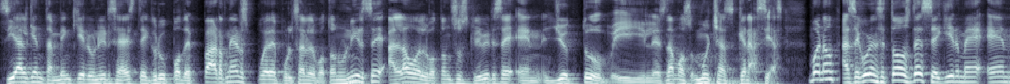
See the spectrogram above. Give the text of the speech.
Si alguien también quiere unirse a este grupo de partners, puede pulsar el botón unirse al lado del botón suscribirse en YouTube y les damos muchas gracias. Bueno, asegúrense todos de seguirme en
